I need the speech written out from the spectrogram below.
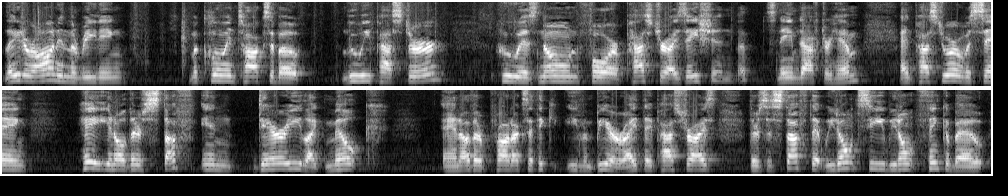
Later on in the reading, McLuhan talks about Louis Pasteur, who is known for pasteurization. That's named after him. And Pasteur was saying, hey, you know, there's stuff in dairy like milk and other products, I think even beer, right? They pasteurize. There's the stuff that we don't see, we don't think about,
